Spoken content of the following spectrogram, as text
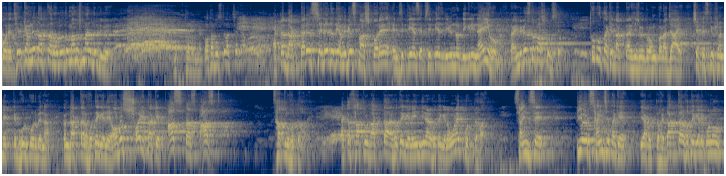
করে, সে কেমনে ডাক্তার হবে? তো মানুষ মারা ফেলে দিবে। কথা বুঝতে পারছেন? একটা ডাক্তারের ছেলে যদি এমবিবিএস পাস করে এমসিপিএস এফসিপিএস বিভিন্ন ডিগ্রি নেই হোক এমবিবিএস তো পাস করছে। তবু তাকে ডাক্তার হিসেবে গ্রহণ করা যায়, সে প্রেসক্রিপশন লিখতে ভুল করবে না। কারণ ডাক্তার হতে গেলে অবশ্যই তাকে ফার্স্ট ক্লাস ফার্স্ট ছাত্র হতে হয়। একটা ছাত্র ডাক্তার হতে গেলে, ইঞ্জিনিয়ার হতে গেলে অনেক পড়তে হয়। সায়েন্সে পিওর সায়েন্সে তাকে ইয়া করতে হয়। ডাক্তার হতে গেলে কোনো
